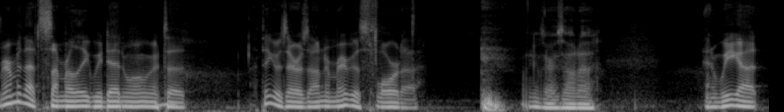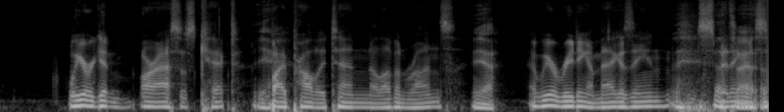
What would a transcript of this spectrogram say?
Remember that summer league we did when we went to, I think it was Arizona, maybe it was Florida, I think it was Arizona. And we got, we were getting our asses kicked Yeah. by probably 10, 11 runs, yeah. and we were reading a magazine, and spitting right. us.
